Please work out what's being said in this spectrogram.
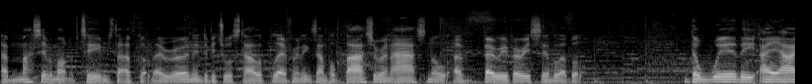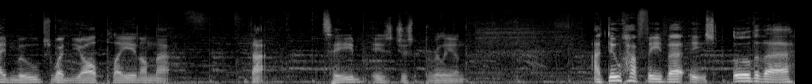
a, massive amount of teams that have got their own individual style of play. For an example, Barca and Arsenal are very, very similar, but the way the AI moves when you're playing on that that team is just brilliant. I do have FIFA, it's over there.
